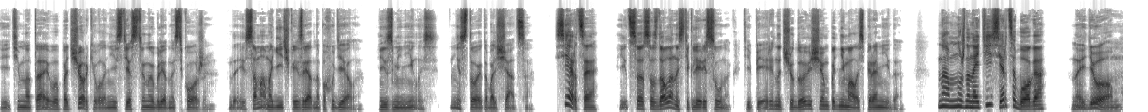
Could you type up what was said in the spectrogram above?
и темнота его подчеркивала неестественную бледность кожи. Да и сама магичка изрядно похудела. Изменилась, не стоит обольщаться. «Сердце!» Ица создала на стекле рисунок. Теперь над чудовищем поднималась пирамида. «Нам нужно найти сердце Бога», Найдем,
